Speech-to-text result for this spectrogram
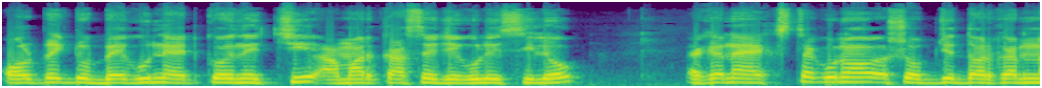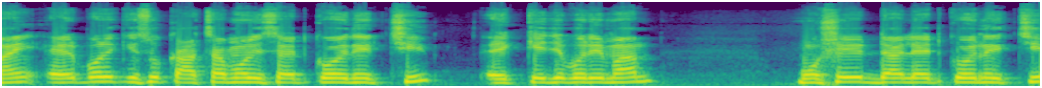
অল্প একটু বেগুন অ্যাড করে নিচ্ছি। আমার কাছে যেগুলি ছিল, এখানে এক্সট্রা কোনো সবজির দরকার নাই। এরপরে কিছু কাঁচামরিচ অ্যাড করে নিচ্ছি। এক কেজি পরিমাণ মসুরির ডাল অ্যাড করে নিচ্ছি।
